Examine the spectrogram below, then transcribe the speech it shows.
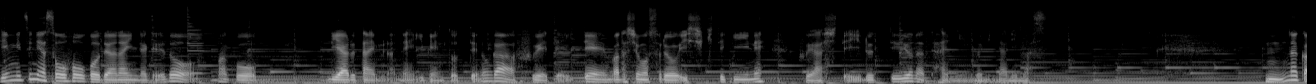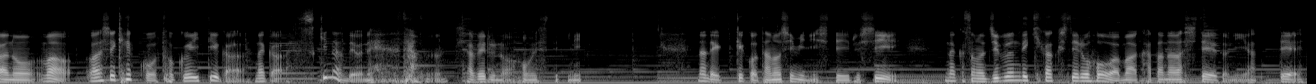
厳密には双方向ではないんだけれど、まあ、こう、リアルタイムなね、イベントっていうのが増えていて、私もそれを意識的にね、増やしているっていうようなタイミングになります。うん、なんかあの、まあ、私結構得意っていうか、なんか好きなんだよね。多分、喋るのは本質的に。なんで結構楽しみにしているし、なんかその自分で企画してる方は、まあ、肩慣らし程度にやって、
